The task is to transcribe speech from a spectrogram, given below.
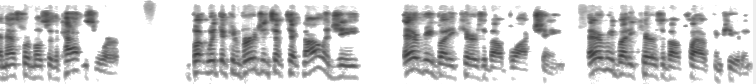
and that's where most of the patents were. But with the convergence of technology, everybody cares about blockchain. Everybody cares about cloud computing.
